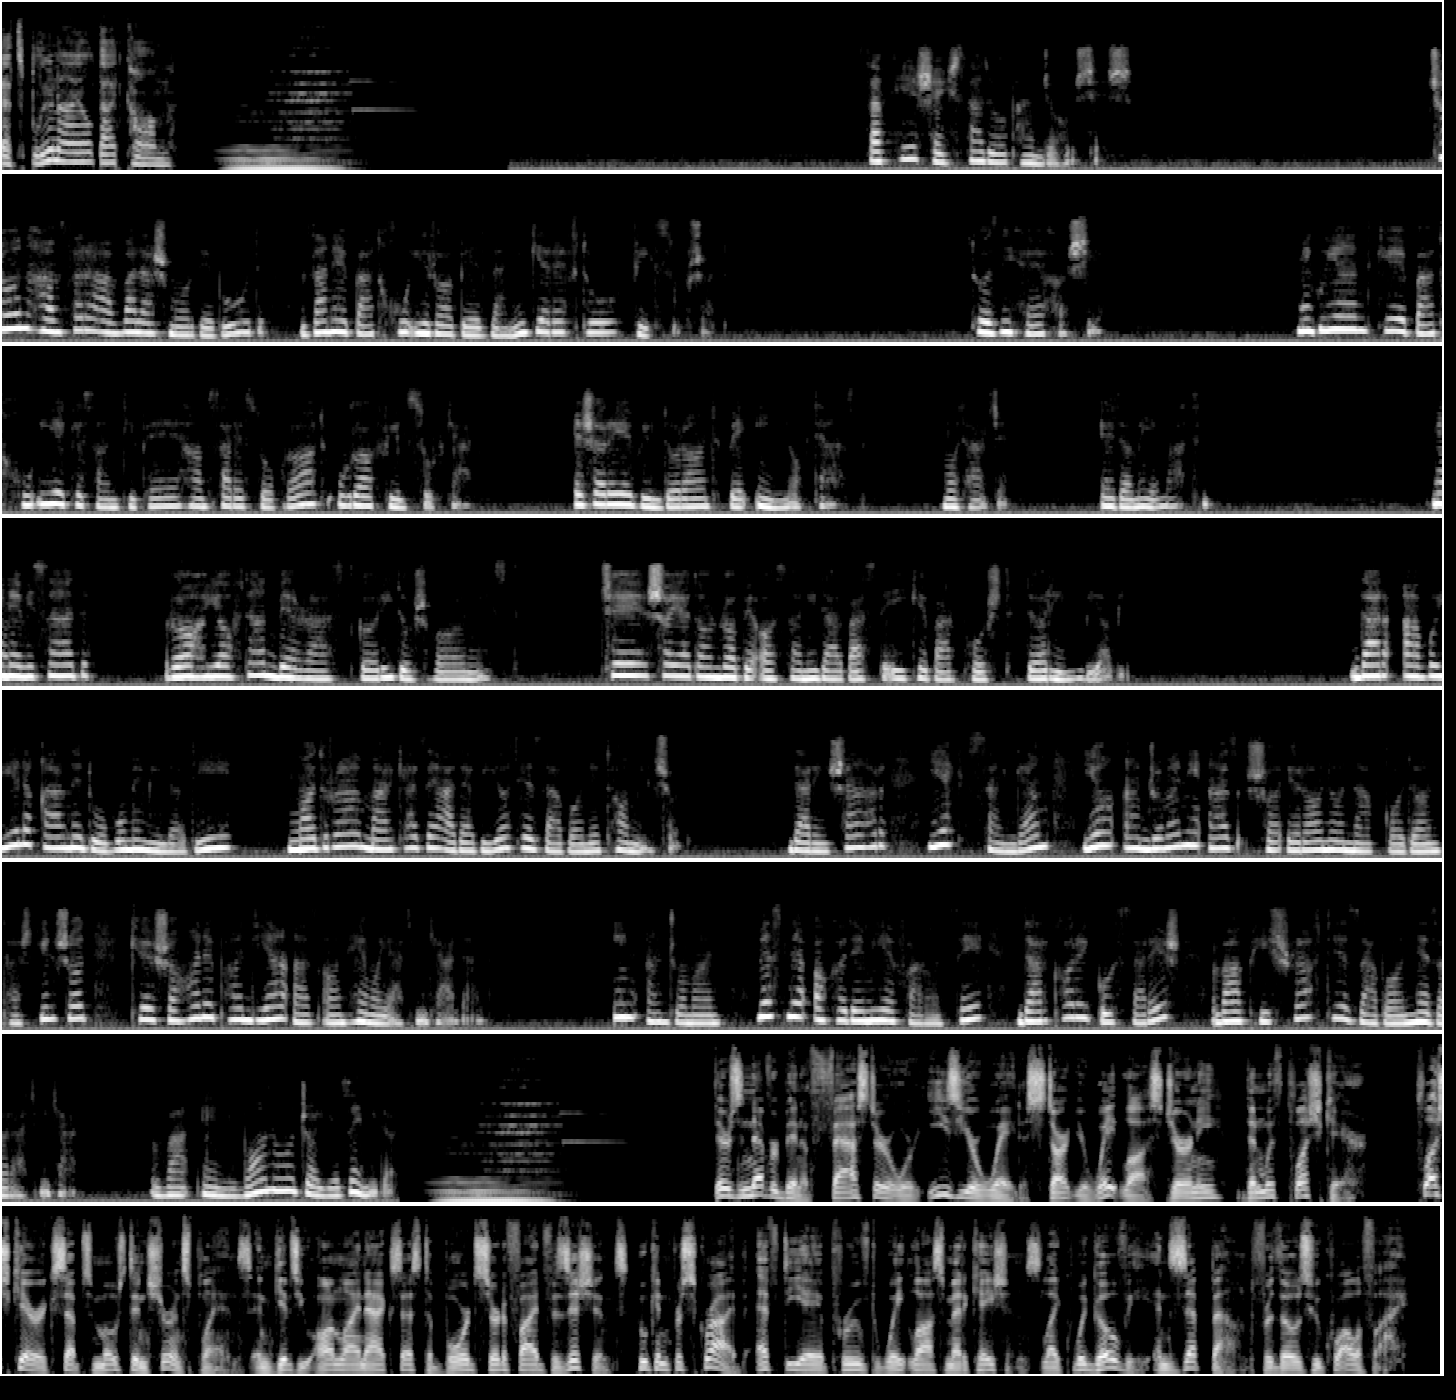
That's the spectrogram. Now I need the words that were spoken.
That's BlueNile.com. صفحه 656 چون همسر اولش مرده بود زن بدخویی را به زنی گرفت و فیلسوف شد. توضیح هاشیه می‌گویند که بدخویی کسانتیپه همسر سقرات او را فیلسوف کرد. اشاره ویلدورانت به این نکته است. مترجم. ادامه متن. می نویسد راه یافتن به رستگاری دشوار نیست. چه شاید آن را به آسانی در بسته ای که بر پشت داریم بیابیم. در اوایل قرن دوم میلادی مادرا مرکز ادبیات زبان تامیل شد. در این شهر یک سنگم یا انجمنی از شاعران و نقادان تشکیل شد که شاهان پاندیا از آن حمایت می کردند. این انجمن مثل آکادمی فرانسه در کار گسترش و پیشرفت زبان نظارت می کرد و عنوان و جایزه میداد. There's never been a faster or easier way to start your weight loss journey than with PlushCare. PlushCare accepts most insurance plans and gives you online access to board-certified physicians who can prescribe FDA-approved weight loss medications like Wigovi and Zepbound for those who qualify.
